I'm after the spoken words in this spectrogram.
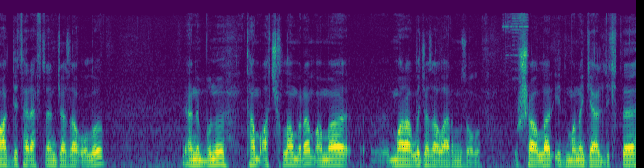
maddi tərəfdən cəza olub. Yəni bunu tam açıqlamıram, amma maraqlı cəzalarımız olub. Uşaqlar idmana gəldikdə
